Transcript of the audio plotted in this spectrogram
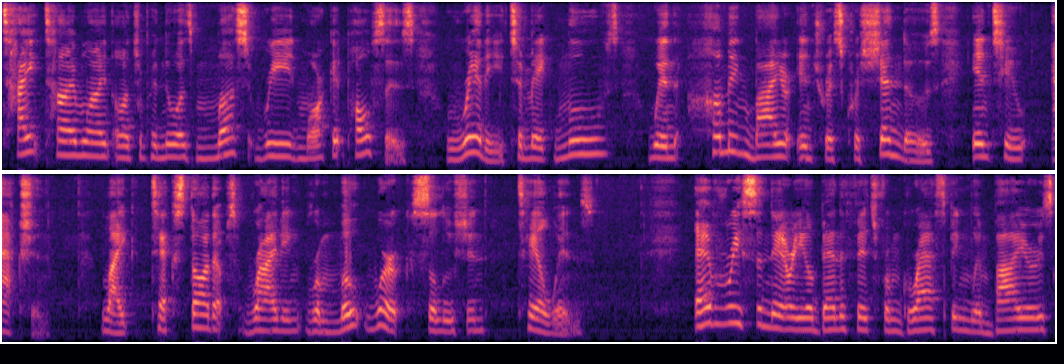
Tight timeline entrepreneurs must read market pulses, ready to make moves when humming buyer interest crescendos into action, like tech startups riding remote work solution tailwinds. Every scenario benefits from grasping when buyers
